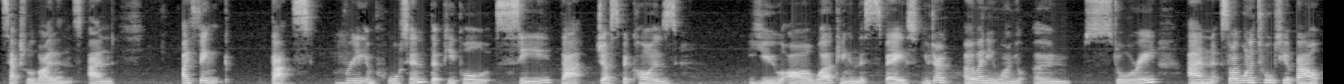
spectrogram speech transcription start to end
sexual violence. And I think that's really important that people see that just because you are working in this space, you don't owe anyone your own story. And so I want to talk to you about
